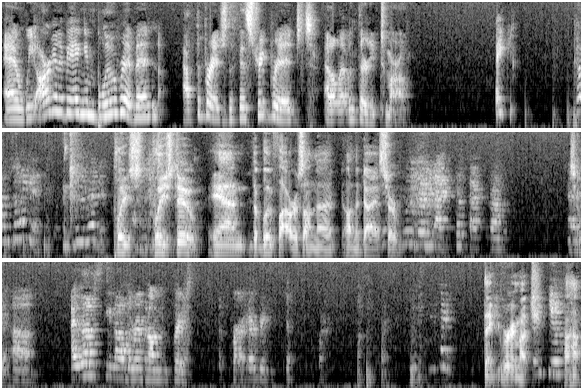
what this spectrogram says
and we are going to be hanging blue ribbon at the bridge, the Fifth Street Bridge, at 11:30 tomorrow. Thank you. Come join us. Blue ribbon. Please, please do. And the blue flowers on the on the dais Blue are ribbon I put back around. And, um, I love seeing all the ribbon on the bridge for every. Thank you very much. Thank you. Uh-huh.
